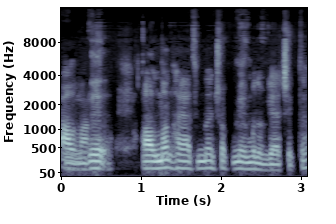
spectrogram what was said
Alman. Ve Alman hayatımdan çok memnunum gerçekten.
